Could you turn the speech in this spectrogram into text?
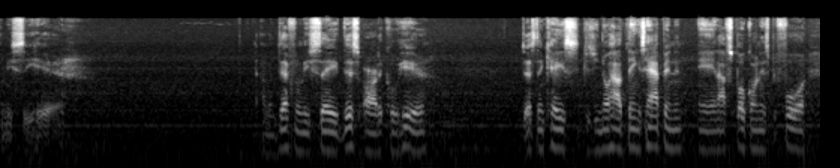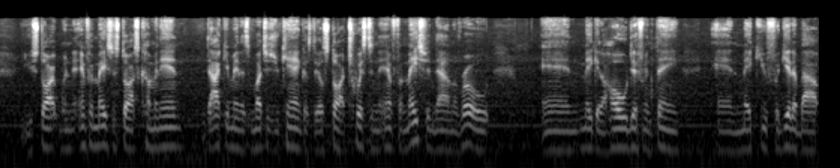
let me see here. I'm gonna definitely save this article here, just in case, because you know how things happen, and I've spoke on this before. You start when the information starts coming in, document as much as you can, because they'll start twisting the information down the road and make it a whole different thing, and make you forget about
